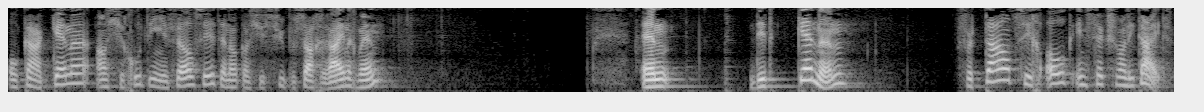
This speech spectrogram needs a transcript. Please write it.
elkaar kennen als je goed in je vel zit en ook als je super zagrijnig bent. En dit kennen vertaalt zich ook in seksualiteit.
